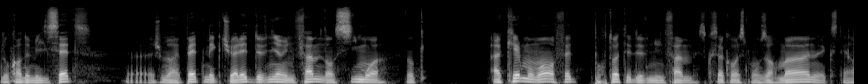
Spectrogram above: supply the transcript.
donc en 2017, euh, je me répète, mais que tu allais devenir une femme dans six mois. Donc, à quel moment, en fait, pour toi, t'es devenue une femme? Est-ce que ça correspond aux hormones, etc.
